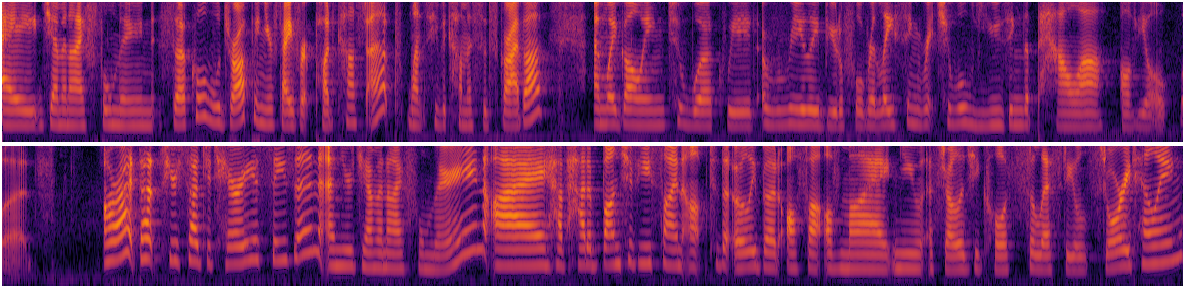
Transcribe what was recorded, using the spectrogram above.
a Gemini full moon circle will drop in your favorite podcast app once you become a subscriber. And we're going to work with a really beautiful releasing ritual using the power of your words. All right, that's your Sagittarius season and your Gemini full moon. I have had a bunch of you sign up to the early bird offer of my new astrology course, Celestial Storytelling.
